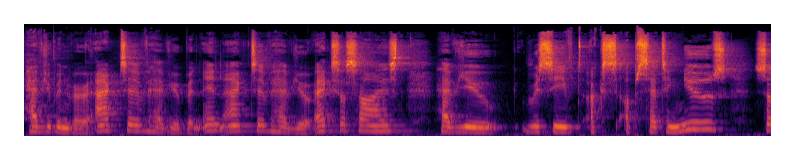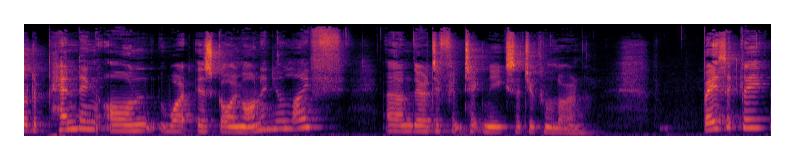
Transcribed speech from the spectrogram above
have you been very active? Have you been inactive? Have you exercised? Have you received upsetting news? So, depending on what is going on in your life, um, there are different techniques that you can learn. Basically,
